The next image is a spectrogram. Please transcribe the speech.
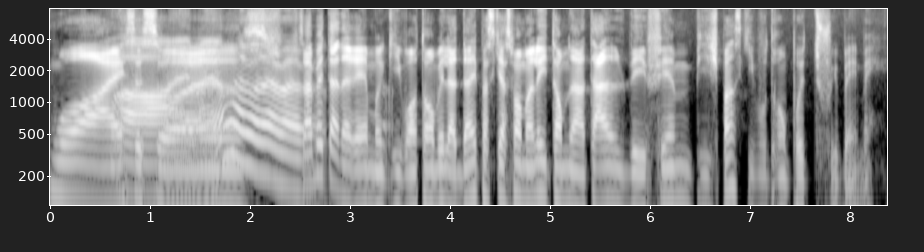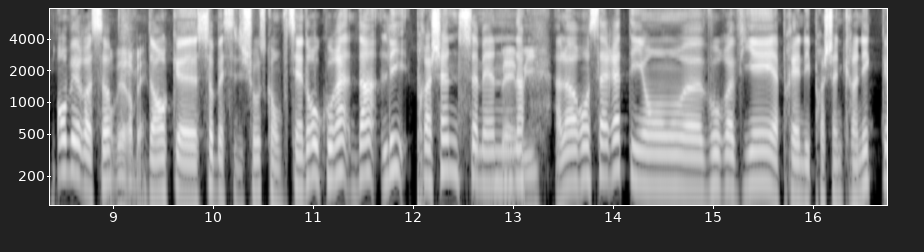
Ouais, c'est ça. ça m'étonnerait, moi, qu'ils vont tomber là-dedans parce qu'à ce moment-là, ils tombent dans la talle des films, puis je pense qu'ils ne voudront pas être touchés bien, bien. On verra ça. On verra bien. Donc, euh, ça, ben, c'est des choses qu'on vous tiendra au courant dans les prochaines semaines. Ben Alors, on s'arrête et on euh, vous revient après les prochaines chroniques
